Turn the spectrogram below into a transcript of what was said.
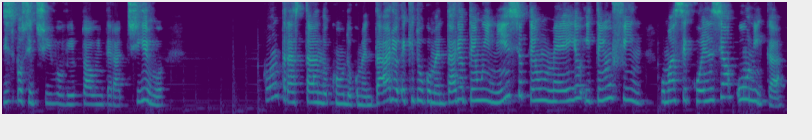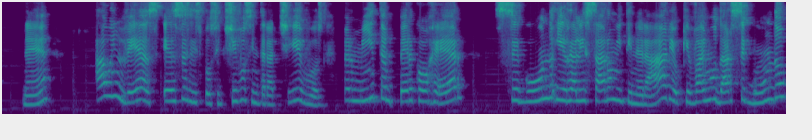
dispositivo virtual interativo contrastando com o documentário é que o documentário tem um início, tem um meio e tem um fim, uma sequência única, né? Ao invés, esses dispositivos interativos permitem percorrer segundo e realizar um itinerário que vai mudar segundo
